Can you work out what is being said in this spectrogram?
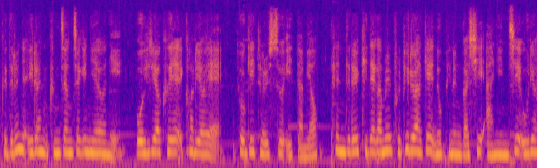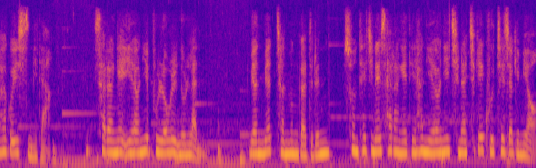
그들은 이런 긍정적인 예언이 오히려 그의 커리어에 독이 될 수 있다며 팬들의 기대감을 불필요하게 높이는 것이 아닌지 우려하고 있습니다. 사랑의 예언이 불러올 논란 몇몇 전문가들은 손태진의 사랑에 대한 예언이 지나치게 구체적이며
